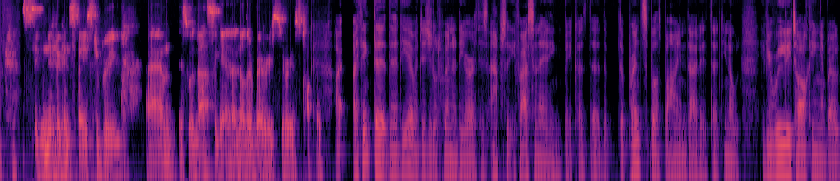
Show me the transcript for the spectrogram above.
significant space debris, um, so that's again another very serious topic. I, I think the, the idea of a digital twin of the Earth is absolutely fascinating because the, the, the principles behind that is that, you know, if you're really talking about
